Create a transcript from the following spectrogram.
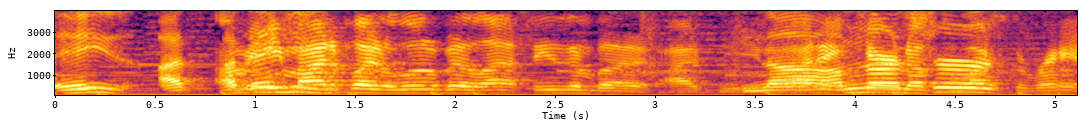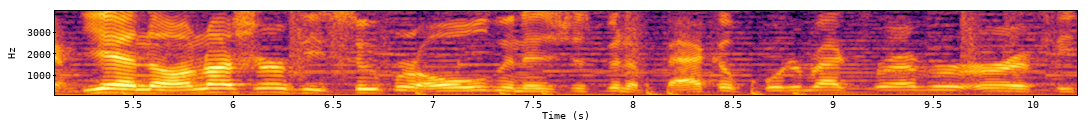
He's I, I, I mean, think he might have played a little bit last season, but I, you know, Nah, I didn't I'm care not enough sure. to watch the Rams. Yeah, no, I'm not sure if he's super old and has just been a backup quarterback forever, or if he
